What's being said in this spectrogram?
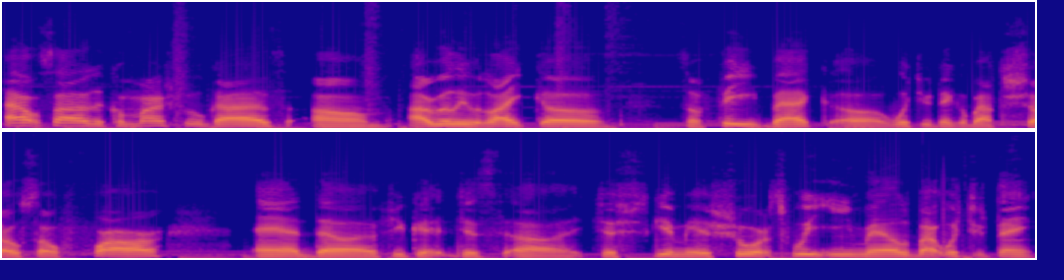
outside of the commercial, guys, um, I really would like uh, some feedback. Uh, what you think about the show so far? And uh, if you could just uh, just give me a short, sweet email about what you think.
